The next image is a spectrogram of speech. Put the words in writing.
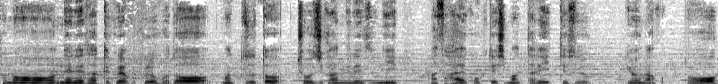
その年齢経ってくればくるほど、まあ、ずっと長時間寝れずに朝早く起きてしまったりってするようなことを、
